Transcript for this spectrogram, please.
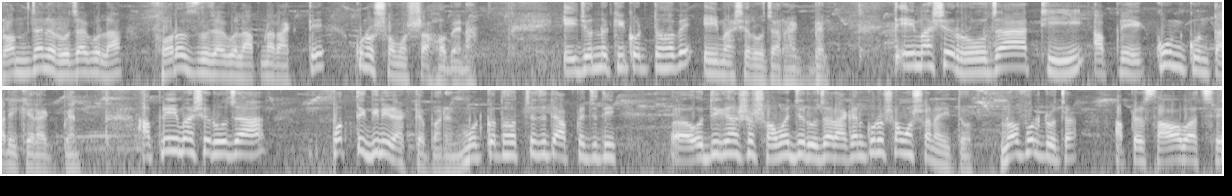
রমজানের রোজাগুলা, ফরজ রোজাগুলো আপনার রাখতে কোনো সমস্যা হবে না। এই জন্য কী করতে হবে? এই মাসে রোজা রাখবেন। তো এই মাসে রোজাটি আপনি কোন কোন তারিখে রাখবেন? আপনি এই মাসে রোজা প্রত্যেক দিনই রাখতে পারেন। মোট কথা হচ্ছে যদি আপনি যদি অধিকাংশ সময় যে রোজা রাখেন, কোনো সমস্যা নাই তো। নফল রোজা, আপনার সাওয়াব আছে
